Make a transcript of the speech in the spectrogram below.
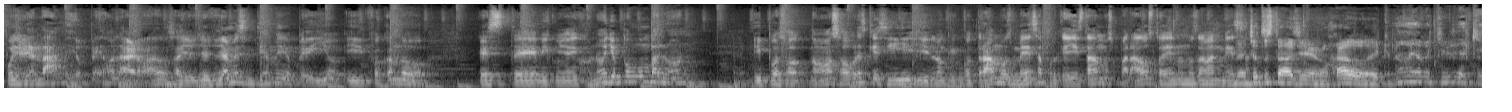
pues yo ya andaba medio pedo, la verdad. O sea, yo, yo- yo ya me sentía medio pedillo. Y fue cuando, este, mi cuñado dijo, no, yo pongo un balón. Y pues, no, sobres que sí. Y lo que encontrábamos mesa, porque ahí estábamos parados, todavía no nos daban mesa. De hecho, tú estabas bien enojado de que no, ya me quiero ir de aquí,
